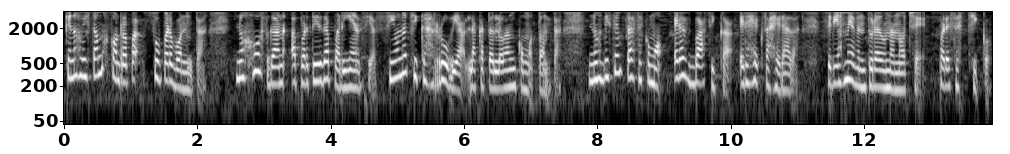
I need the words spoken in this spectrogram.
que nos vistamos con ropa súper bonita. Nos juzgan a partir de apariencias. Si una chica es rubia, la catalogan como tonta. Nos dicen frases como eres básica, eres exagerada, serías mi aventura de una noche, pareces chico.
